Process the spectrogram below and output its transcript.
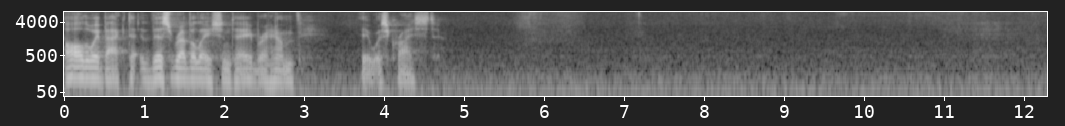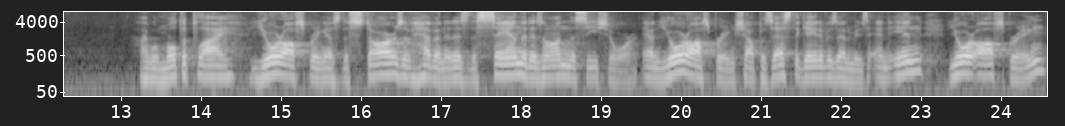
all the way back to this revelation to Abraham, it was Christ. I will multiply your offspring as the stars of heaven and as the sand that is on the seashore. And your offspring shall possess the gate of his enemies. And in your offspring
